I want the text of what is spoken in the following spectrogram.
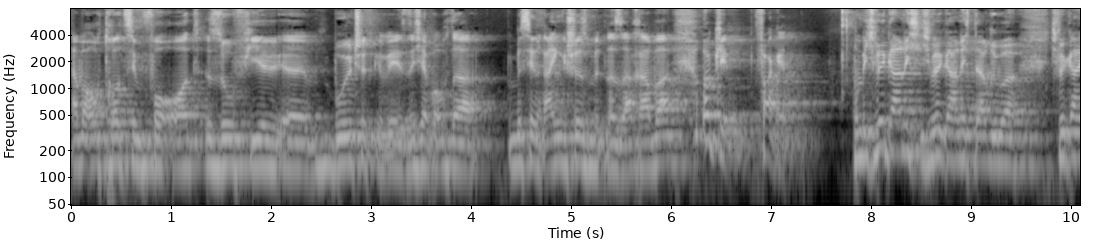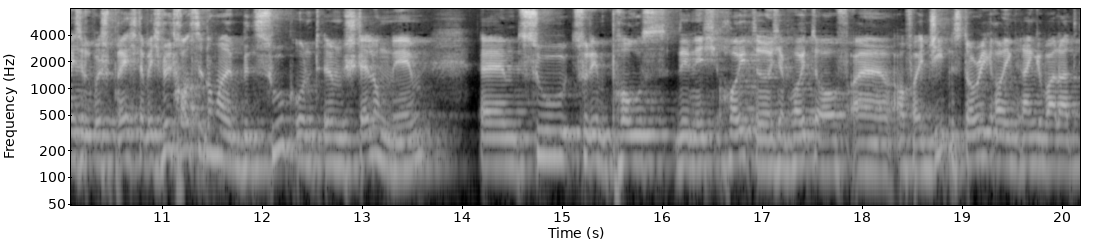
aber auch trotzdem vor Ort so viel äh, Bullshit gewesen. Ich habe auch da ein bisschen reingeschissen mit einer Sache, aber okay, fuck it. Und ich will gar nicht, ich will gar nicht darüber, ich will gar nicht darüber sprechen, aber ich will trotzdem nochmal Bezug und ähm, Stellung nehmen ähm, zu, zu dem Post, den ich heute, ich habe heute auf, äh, auf IG eine Story reingeballert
